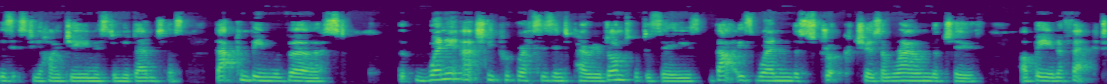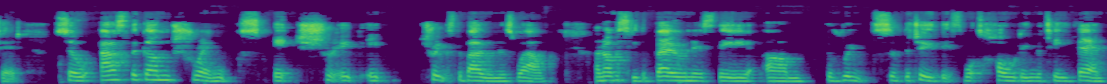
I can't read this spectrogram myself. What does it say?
visits to your hygienist or your dentist, that can be reversed. But when it actually progresses into periodontal disease, that is when the structures around the tooth are being affected. So as the gum shrinks, it, sh- it, it shrinks the bone as well. And obviously, the bone is the um, the roots of the tooth. It's what's holding the teeth in.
